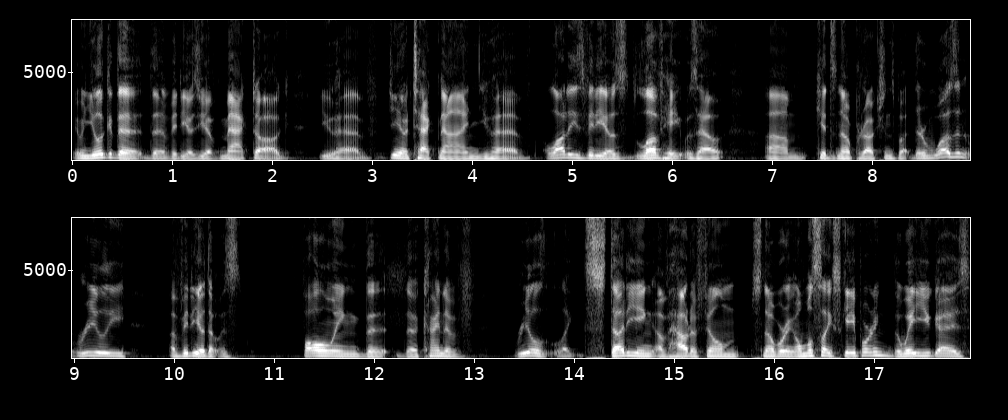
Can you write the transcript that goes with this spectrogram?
when you look at the the videos, you have Mack Dawg, you have you know Technine, you have a lot of these videos. Love Hate was out, um, Kids Know Productions, but there wasn't really a video that was following the the kind of real like studying of how to film snowboarding, almost like skateboarding. The way you guys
